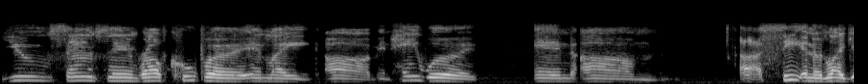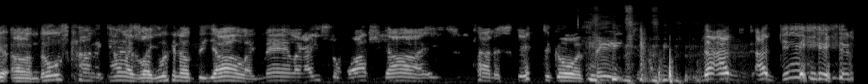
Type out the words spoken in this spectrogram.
you, Samson, Ralph Cooper, and like um, and Haywood, and um, uh, Seaton, or like um, those kind of guys. Like looking up to y'all, like man, like I used to watch y'all. I used to be kind of scared to go on stage. No, I, I did,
